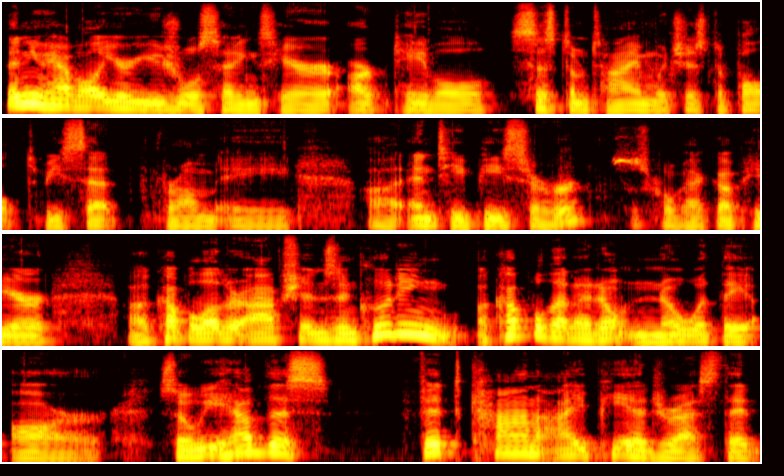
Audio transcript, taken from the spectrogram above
Then you have all your usual settings here, ARP table, system time, which is default to be set from a uh, NTP server. So scroll back up here. A couple other options, including a couple that I don't know what they are. So we have this FitCon IP address that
